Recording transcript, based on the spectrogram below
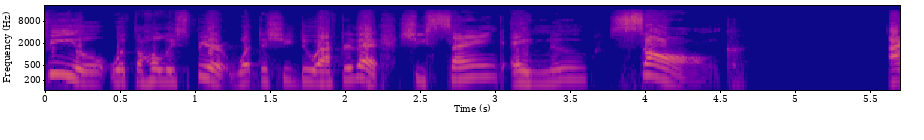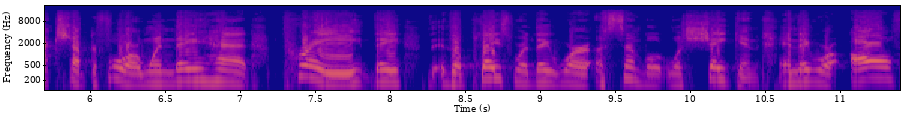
filled with the Holy Spirit. What did she do after that? She sang a new song. Acts chapter 4, when they had prayed, they the place where they were assembled was shaken, and they were all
